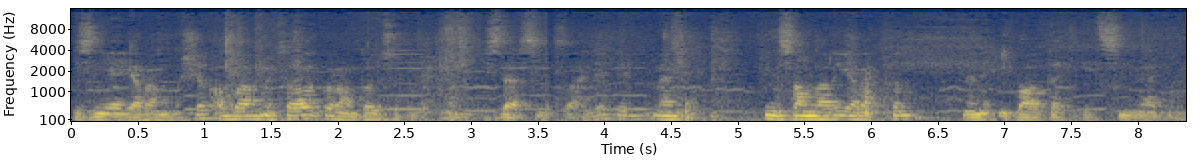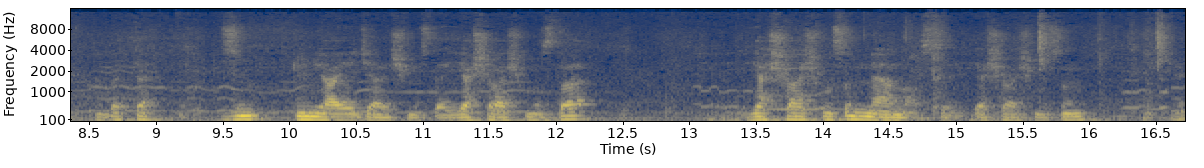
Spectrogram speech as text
biz niyə yaranmışıq? Allah Mütəala Quranda özü bunu izlərsiniz zahir edir. Mən insanları yaratdım, mənə ibadət etsinlər deyə. Əlbəttə bizim dünyaya gəlişimizdə, yaşayışımızda e, yaşayışımızın mənası, yaşayışımızın e,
